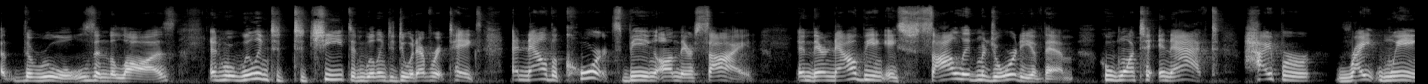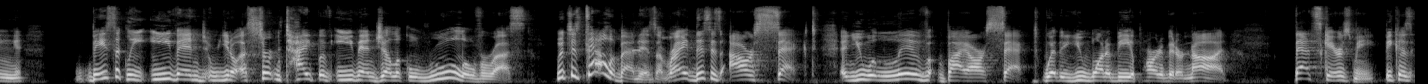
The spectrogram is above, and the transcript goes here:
uh, the rules and the laws and who are willing to, to cheat and willing to do whatever it takes, and now the courts being on their side, and there now being a solid majority of them who want to enact hyper right wing basically even you know a certain type of evangelical rule over us which is talibanism right? This is our sect and you will live by our sect whether you want to be a part of it or not that scares me because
